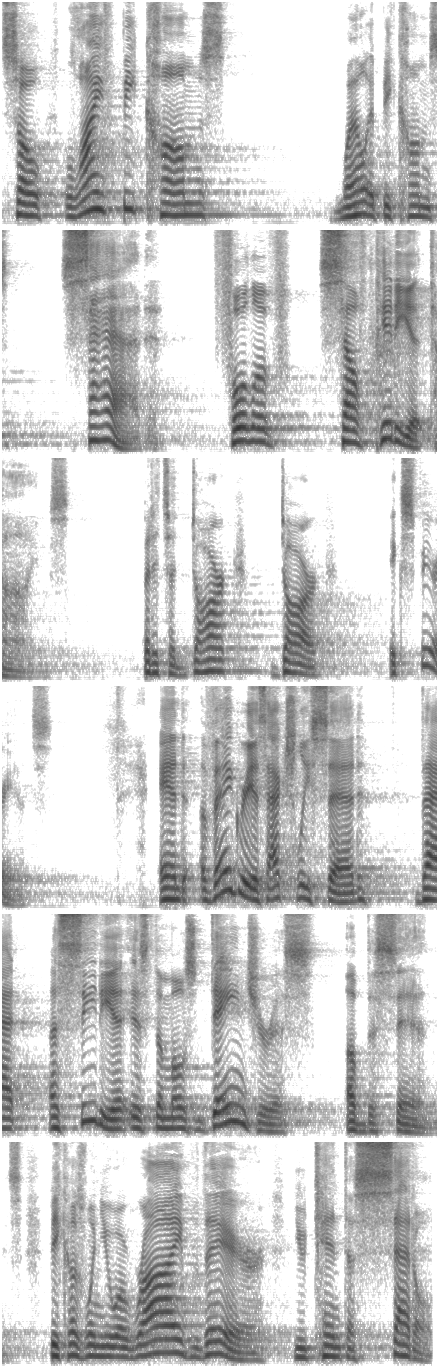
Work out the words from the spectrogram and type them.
So life becomes, well, it becomes sad, full of self pity at times but it's a dark, dark experience. And Evagrius actually said that acedia is the most dangerous of the sins because when you arrive there, you tend to settle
